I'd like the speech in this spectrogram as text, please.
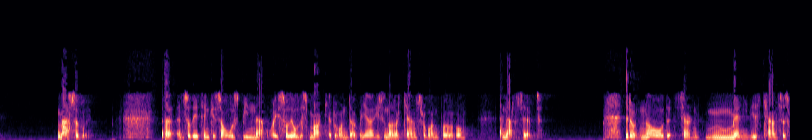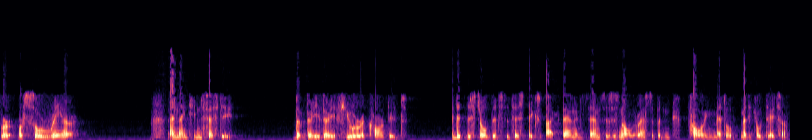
massively. Uh, and so they think it's always been that way. So they'll just mark everyone down. Yeah, he's another cancer one, blah, blah, blah. And that's it. They don't know that certain, many of these cancers were, were so rare in 1950 that very, very few were recorded. They, did, they still did statistics back then and censuses and all the rest of it and following medical, medical data.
